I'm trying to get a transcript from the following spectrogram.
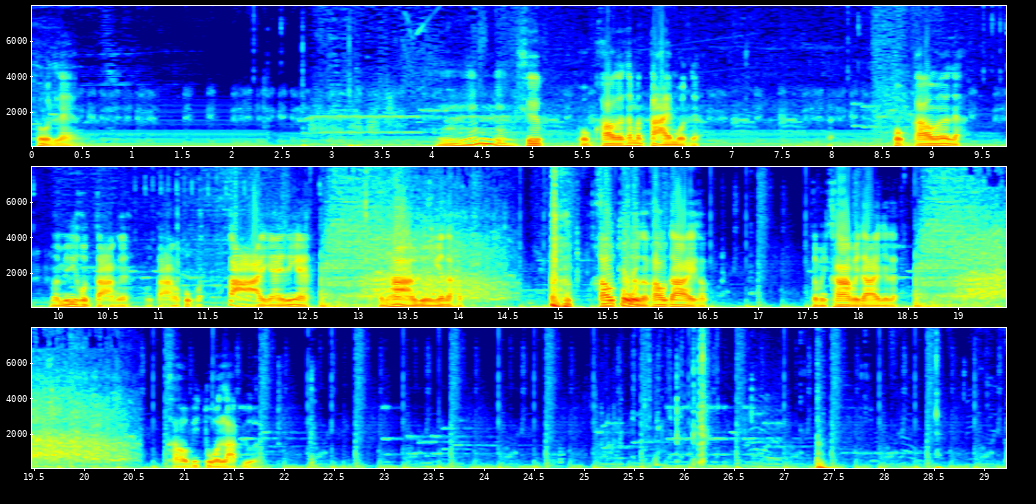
โทษแรง อืมคือ ผมเข้าแล้วถ้ามันตายหมดเนี่ย ผมเข้าแล้วเนี่ยมันไม่มีคนตามไงคนตามก็ผมก็ตายไงนี่ไงปัญหาอยู่อย่างเงี้ยแหละครับ เข้าโทษนะเข้าได้ครับ แต่มันฆ่าไม่ได้นี่แหละเขามีตัวรับอยู่ไป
